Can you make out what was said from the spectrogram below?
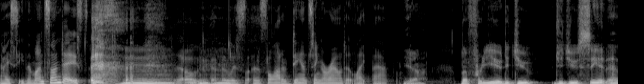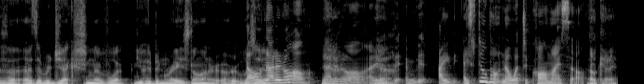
I see them on Sundays. mm. so mm-hmm. it, was, it was a lot of dancing around it like that. Yeah. But for you, did you did you see it as a as a rejection of what you had been raised on, or, or was oh, it? Not at all, not yeah. at all. I, yeah. I, I still don't know what to call myself. Okay.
